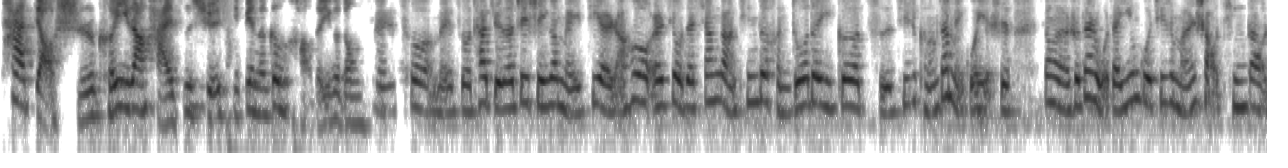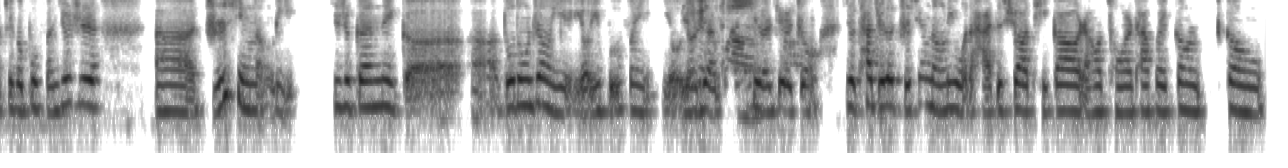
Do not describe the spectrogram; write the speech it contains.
踏脚石可以让孩子学习变得更好的一个东西。没错，没错，他觉得这是一个媒介。然后，而且我在香港听的很多的一个词，其实可能在美国也是相对来说，但是我在英国其实蛮少听到这个部分，就是呃，执行能力，就是跟那个呃多动症也有一部分有有点关系的这种，就他觉得执行能力我的孩子需要提高，然后从而他会更更。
